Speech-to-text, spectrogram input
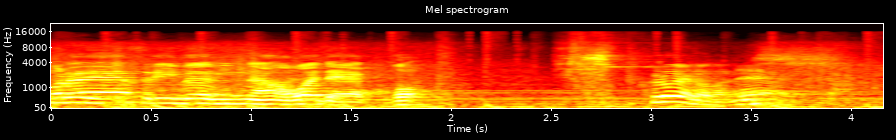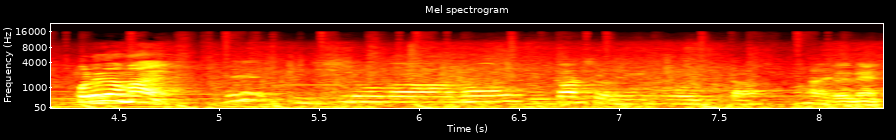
これねスリーブみんな覚えてここ。黒いのがね。これが前。で後ろ側の2箇所にこういった、はい、これね。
